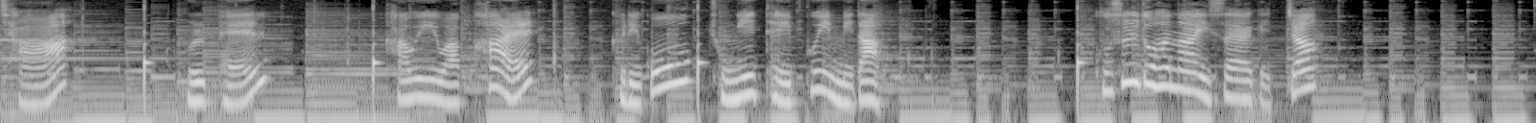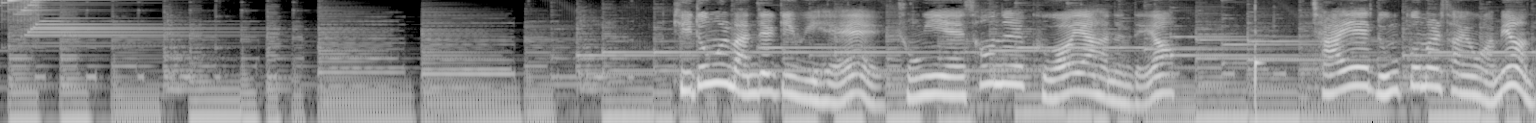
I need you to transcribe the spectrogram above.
자, 볼펜, 가위와 칼, 그리고 종이 테이프입니다. 구슬도 하나 있어야겠죠? 기둥을 만들기 위해 종이에 선을 그어야 하는데요. 자의 눈금을 사용하면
